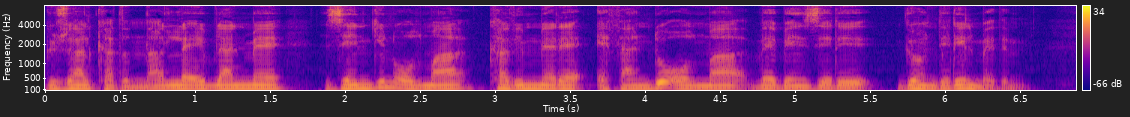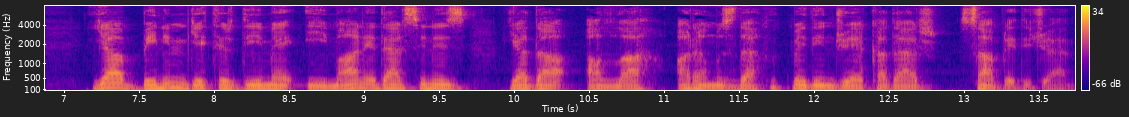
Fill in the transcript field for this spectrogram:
güzel kadınlarla evlenme, zengin olma, kavimlere efendi olma ve benzeri gönderilmedim. Ya benim getirdiğime iman edersiniz ya da Allah aramızda hükmedinceye kadar sabredeceğim.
